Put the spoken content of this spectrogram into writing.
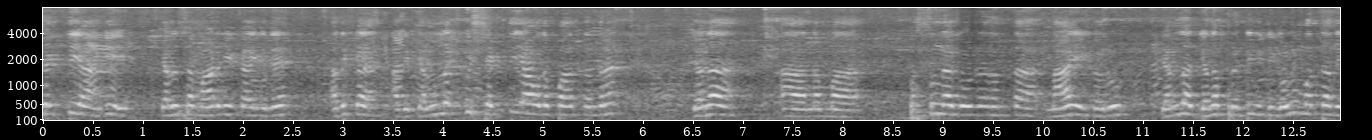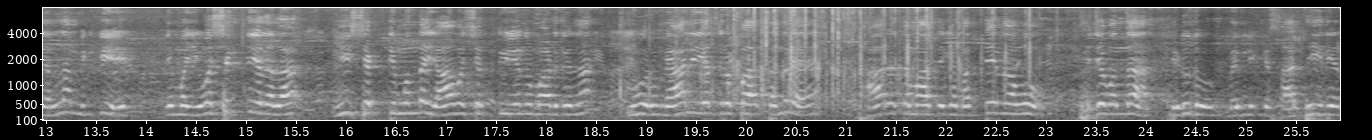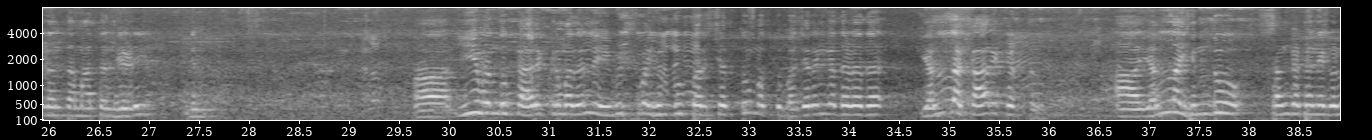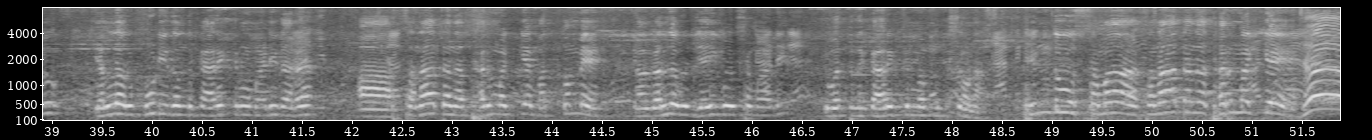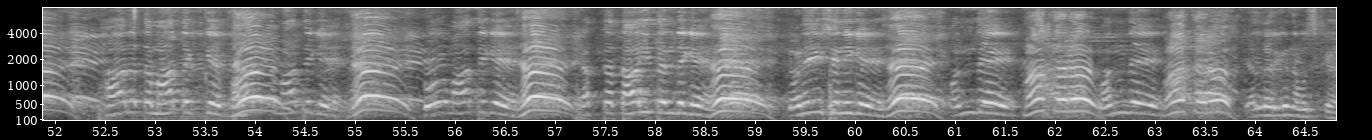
ಶಕ್ತಿಯಾಗಿ ಕೆಲಸ ಮಾಡಬೇಕಾಗಿದೆ. ಅದಕ್ಕೆ ಅದಕ್ಕೆಲ್ಲಕ್ಕೂ ಶಕ್ತಿ ಯಾವುದಪ್ಪ ಅಂತಂದ್ರೆ, ಜನ ನಮ್ಮ ಬಸವನಗೌಡರಂಥ ನಾಯಕರು, ಎಲ್ಲ ಜನಪ್ರತಿನಿಧಿಗಳು ಮತ್ತು ಅದೆಲ್ಲ ಮಿಕ್ಕಿ ನಿಮ್ಮ ಯುವ ಶಕ್ತಿ ಅದಲ್ಲ. ಈ ಶಕ್ತಿ ಮುಂದೆ ಯಾವ ಶಕ್ತಿ ಏನು ಮಾಡೋದಿಲ್ಲ. ಇವರು ಮ್ಯಾಲೆ ಎದ್ರಪ್ಪ ಅಂತಂದರೆ, ಭಾರತ ಮಾತೆಗೆ ಮತ್ತೆ ನಾವು ಧ್ವಜವನ್ನ ಹಿಡಿದು ಮೆರಲಿಕ್ಕೆ ಸಾಧ್ಯ ಇದೆ ಅನ್ನಂತ ಮಾತನ್ನು ಹೇಳಿ ನಿಮ್ ಆ, ಈ ಒಂದು ಕಾರ್ಯಕ್ರಮದಲ್ಲಿ ವಿಶ್ವ ಹಿಂದೂ ಪರಿಷತ್ತು ಮತ್ತು ಬಜರಂಗ ದಳದ ಎಲ್ಲ ಕಾರ್ಯಕರ್ತರು ಆ, ಎಲ್ಲ ಹಿಂದೂ ಸಂಘಟನೆಗಳು ಎಲ್ಲರೂ ಕೂಡಿ ಇದೊಂದು ಕಾರ್ಯಕ್ರಮ ಮಾಡಿದ್ದಾರೆ. ಆ ಸನಾತನ ಧರ್ಮಕ್ಕೆ ಮತ್ತೊಮ್ಮೆ ನಾವೆಲ್ಲರೂ ಜೈಘೋಷ ಮಾಡಿ ಇವತ್ತಿನ ಕಾರ್ಯಕ್ರಮ ಮುಗಿಸೋಣ. ಹಿಂದೂ ಸಮಾ ಸನಾತನ ಧರ್ಮಕ್ಕೆ ಭಾರತ ಮಾತಕ್ಕೆ ಮಾತಿಗೆ ಗೋ ಮಾತೆಗೆ ರಕ್ತ ತಾಯಿ ತಂದೆಗೆ ಗಣೇಶನಿಗೆ ಒಂದೇ ಒಂದೇ. ಎಲ್ಲರಿಗೂ ನಮಸ್ಕಾರ.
